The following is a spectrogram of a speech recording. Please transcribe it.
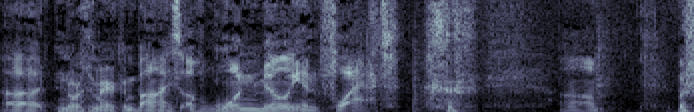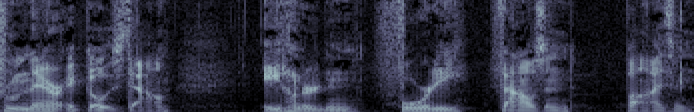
uh, North American buys of 1 million flat. um, but from there, it goes down 840,000 buys in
